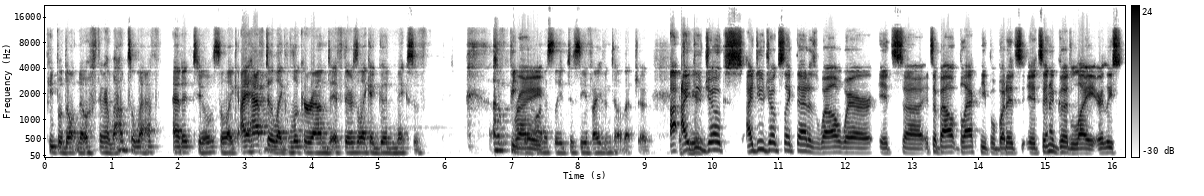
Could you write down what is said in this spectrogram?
people don't know if they're allowed to laugh at it too. So like I have to like look around if there's like a good mix of of people, Right. honestly, to see if I even tell that joke. I, I do jokes. I do jokes like that as well, where it's uh, it's about black people, but it's it's in a good light, or at least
